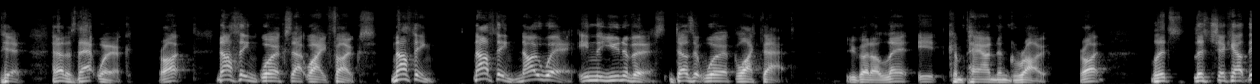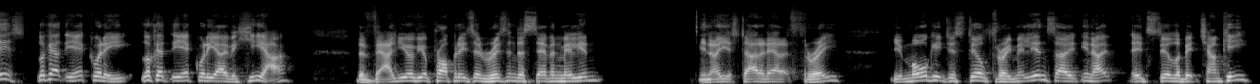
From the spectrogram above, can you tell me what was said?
yeah. How does that work? Right? Nothing works that way, folks. Nothing, nothing, nowhere in the universe does it work like that. You've got to let it compound and grow. Right? Let's let's check out this. Look at the equity. Look at the equity over here. The value of your properties has risen to seven million. You know, you started out at three. Your mortgage is still three million, so you know it's still a bit chunky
